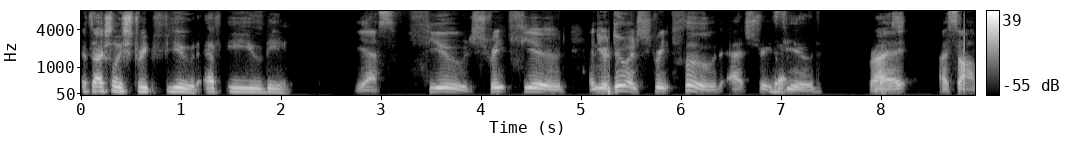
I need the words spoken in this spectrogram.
It's actually Street Feud, F E U D. Yes, feud, street feud, and you're doing street food at Street Yeah. Feud, right? Yes. I saw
